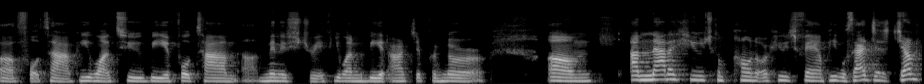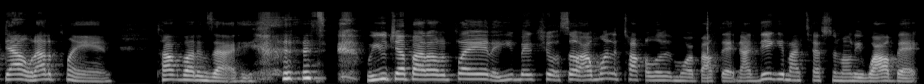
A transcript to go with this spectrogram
uh, full time. If you want to be in full time uh, ministry, if you want to be an entrepreneur, um, I'm not a huge component or huge fan. People say I just jumped out without a plan talk about anxiety. when you jump out on a plane and you make sure. So I want to talk a little bit more about that. And I did give my testimony a while back,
